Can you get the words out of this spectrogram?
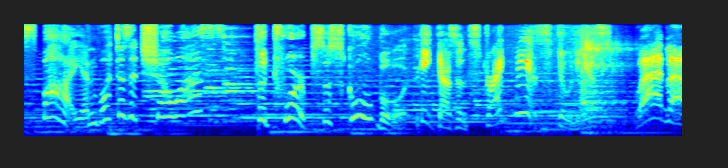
Spy, and what does it show us? The twerp's a schoolboy. He doesn't strike me as studious. Bye-bye.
